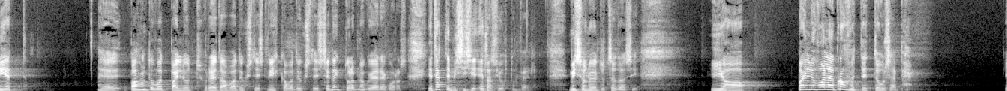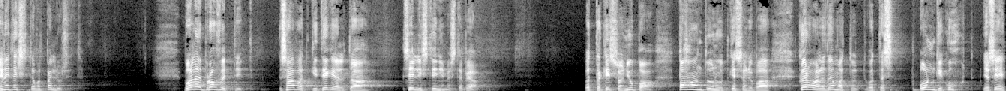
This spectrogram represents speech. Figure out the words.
nii et eh, pahanduvad paljud, redavad üksteist, vihkavad üksteist, see kõik tuleb nagu järjekorras. ja teate, mis siis edasi juhtub veel? mis on öeldud sedasi? ja palju valeprohveteid tõuseb ja need eksitavad paljusid. valeprohvetid saavadki tegeleda selliste inimeste peal vaata, kes on juba pahandunud, kes on juba kõrvale tõmmatud, vaata, ongi koht ja see,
